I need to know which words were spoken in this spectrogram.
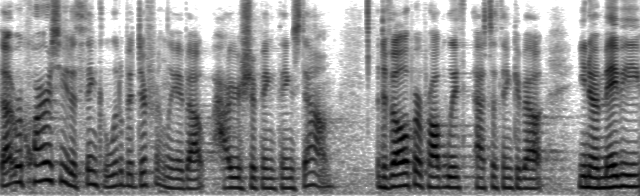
that requires you to think a little bit differently about how you're shipping things down. A developer probably has to think about, you know, maybe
